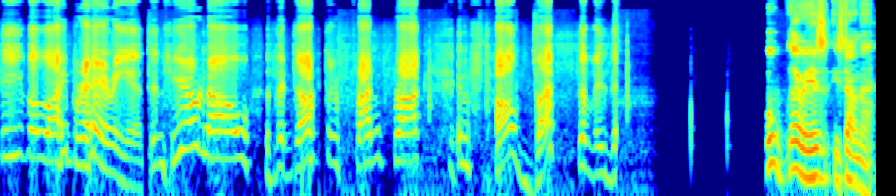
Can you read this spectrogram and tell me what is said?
see the librarian. Did you know that Dr. FunFrock installed busts of his Oh, there he is. He's down there.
